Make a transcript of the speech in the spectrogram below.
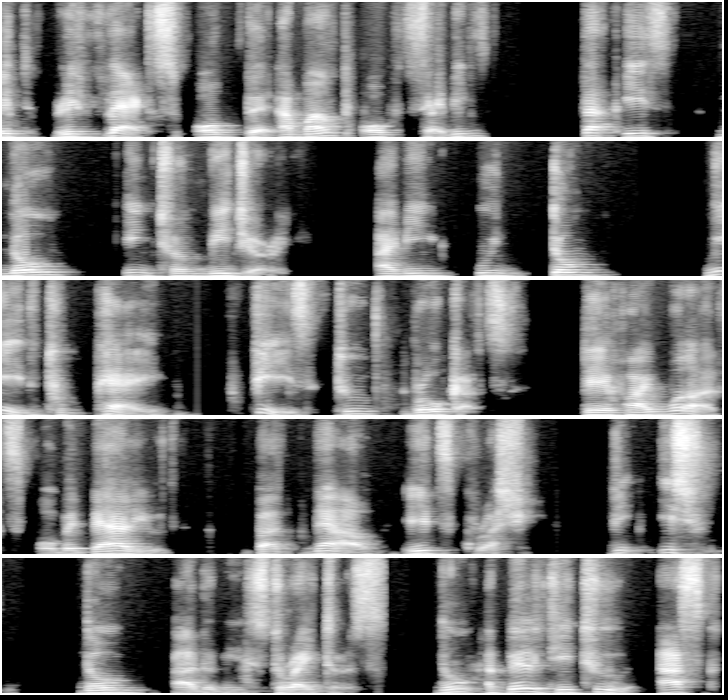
it reflects of the amount of savings that is no intermediary. I mean, we don't need to pay fees to brokers. DeFi was overvalued, but now it's crashing. The issue, no administrators, no ability to ask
